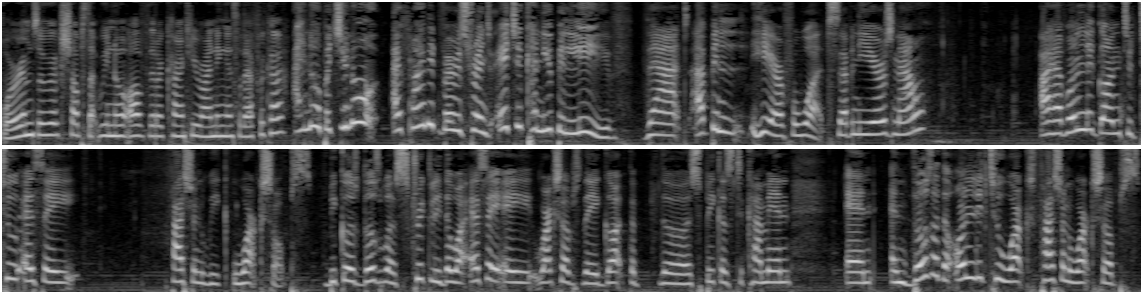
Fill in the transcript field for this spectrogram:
forums or workshops that we know of that are currently running in South Africa. I know, but you know, I find it very strange. Eji, can you believe that I've been here for what, seven years now? I have only gone to two SA Fashion Week workshops because those were strictly, they were SAA workshops. They got the, the speakers to come in and, and those are the only two work, fashion workshops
